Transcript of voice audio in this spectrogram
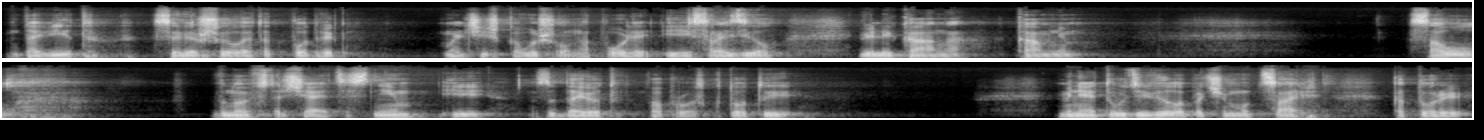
Давид совершил этот подвиг, мальчишка вышел на поле и сразил великана камнем. Саул вновь встречается с ним и задает вопрос, кто ты? Меня это удивило, почему царь, который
